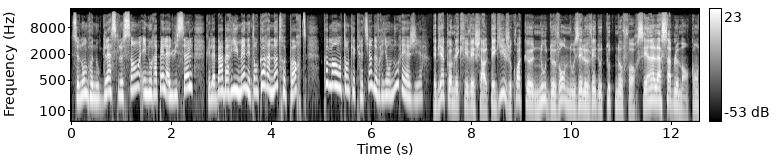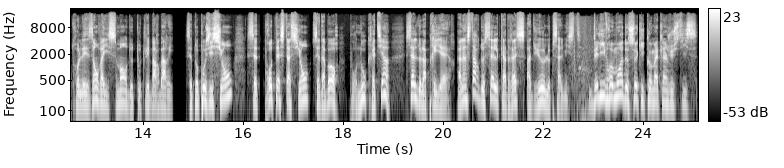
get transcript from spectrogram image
Ce nombre nous glace le sang et nous rappelle à lui seul que la barbarie humaine est encore à notre porte. Comment, en tant que chrétiens, devrions-nous réagir? Eh bien, comme l'écrivait Charles Péguy, je crois que nous devons nous élever de toutes nos forces et inlassablement contre les envahissements de toutes les barbaries. Cette opposition, cette protestation, c'est d'abord, pour nous chrétiens, celle de la prière, à l'instar de celle qu'adresse à Dieu le psalmiste. Délivre-moi de ceux qui commettent l'injustice.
